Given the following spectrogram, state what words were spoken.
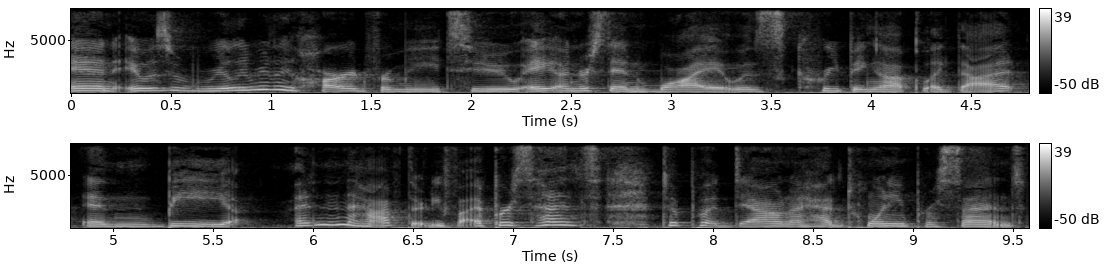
And it was really, really hard for me to A, understand why it was creeping up like that, and B, I didn't have 35% to put down, I had 20%.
